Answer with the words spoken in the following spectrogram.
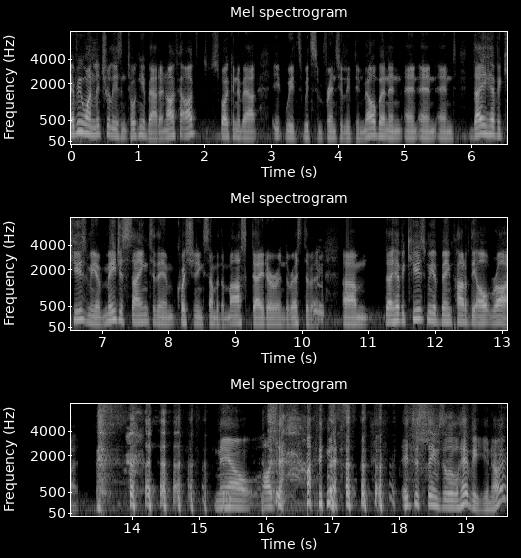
Everyone literally isn't talking about it. And I've I've spoken about it with with some friends who lived in Melbourne, and and and and they have accused me of me just saying to them, questioning some of the mask data and the rest of it. Mm. Um, they have accused me of being part of the alt right now, I, I, think that's it. Just seems a little heavy, you know.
